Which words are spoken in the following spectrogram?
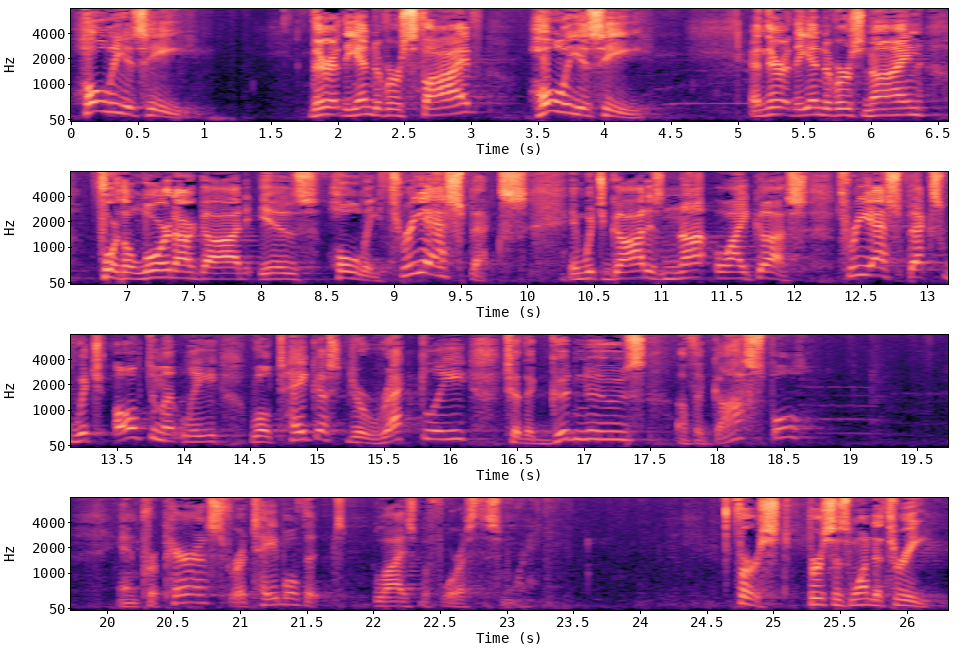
holy is he. There at the end of verse 5, holy is he. And there at the end of verse 9, for the Lord our God is holy. Three aspects in which God is not like us. Three aspects which ultimately will take us directly to the good news of the gospel and prepare us for a table that lies before us this morning. First, verses 1 to 3.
